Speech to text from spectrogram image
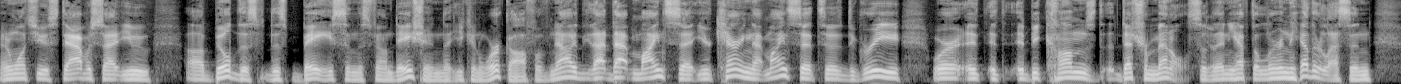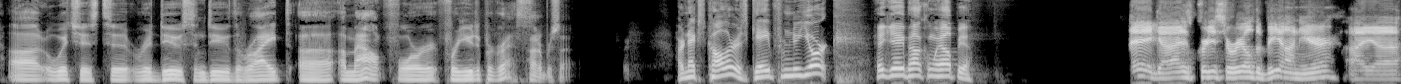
And once you establish that, you uh, build this this base and this foundation that you can work off of. Now that that mindset, you're carrying that mindset to a degree where it it, it becomes detrimental. So then you have to learn the other lesson, uh, which is to reduce and do the right uh, amount for for you to progress. 100%. Our next caller is Gabe from New York. Hey, Gabe, how can we help you? Hey guys, pretty surreal to be on here. I uh,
